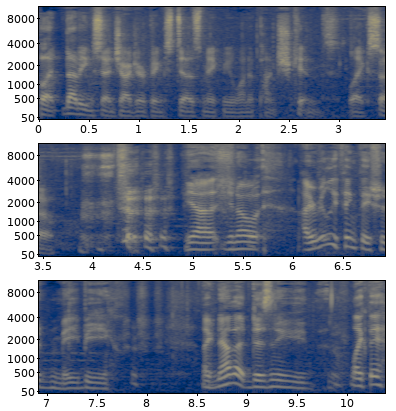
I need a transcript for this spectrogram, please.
but that being said, Jar Jar Binks does make me want to punch kittens, like so. Yeah, you know, I really think they should maybe like now that Disney like they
